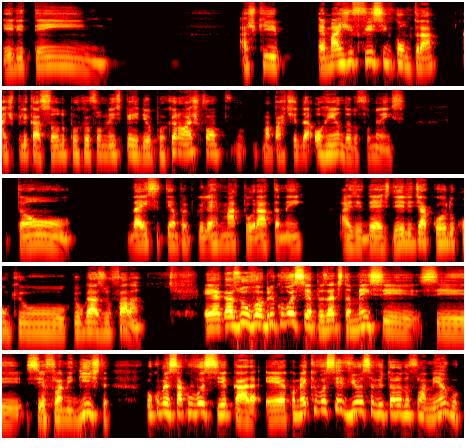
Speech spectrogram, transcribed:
ele tem. Acho que é mais difícil encontrar a explicação do porquê o Fluminense perdeu, porque eu não acho que foi uma, uma partida horrenda do Fluminense. Então, dá esse tempo para o Guilherme maturar também as ideias dele, de acordo com o que o, que o Gazu falar. É, Gazu, vou abrir com você, apesar de também ser, ser, ser flamenguista, vou começar com você, cara. É, como é que você viu essa vitória do Flamengo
